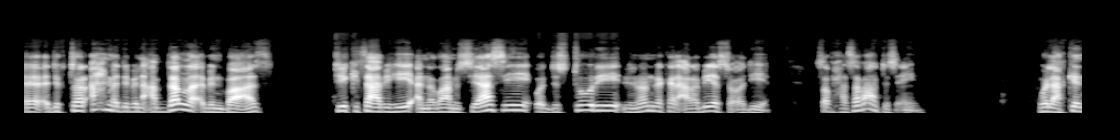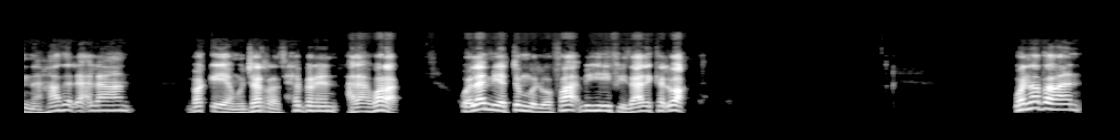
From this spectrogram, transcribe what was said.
آه، الدكتور أحمد بن عبد الله بن باز في كتابه النظام السياسي والدستوري للمملكة العربية السعودية صفحة 97 ولكن هذا الإعلان بقي مجرد حبر على ورق. ولم يتم الوفاء به في ذلك الوقت. ونظرا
